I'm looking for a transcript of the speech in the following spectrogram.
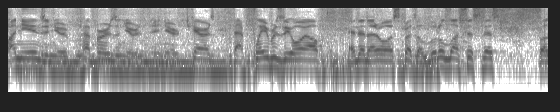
onions and your peppers and your and your carrots. That flavors the oil, and then that oil spreads a little lusciousness. But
